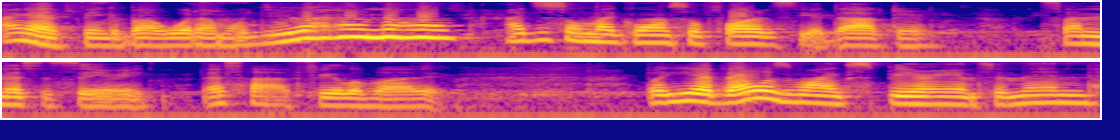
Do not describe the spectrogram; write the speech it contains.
I got to think about what I'm going to do. I don't know. I just don't like going so far to see a doctor. It's unnecessary. That's how I feel about it. But yeah, that was my experience. And then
